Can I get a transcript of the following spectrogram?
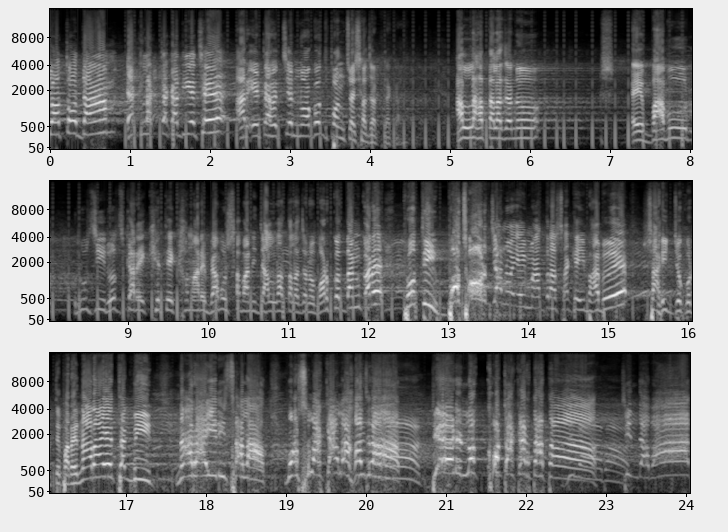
যত দাম এক লাখ টাকা দিয়েছে আর এটা হচ্ছে নগদ পঞ্চাশ হাজার টাকা। আল্লাহ তালা যেন এই বাবুর রুজি রোজগারে খেতে খামারে ব্যবসা বাণিজ্য আল্লাহ তালা যেন বরকত দান করে প্রতি বছর যেন এই মাদ্রাসাকে এইভাবে সাহায্য করতে পারে। নারায়ে থাকবির নারায়ে রিসালাত মশলা কালা হাজরাত দেড় লক্ষ টাকার দাতা। জিন্দাবাদ। জিন্দাবাদ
